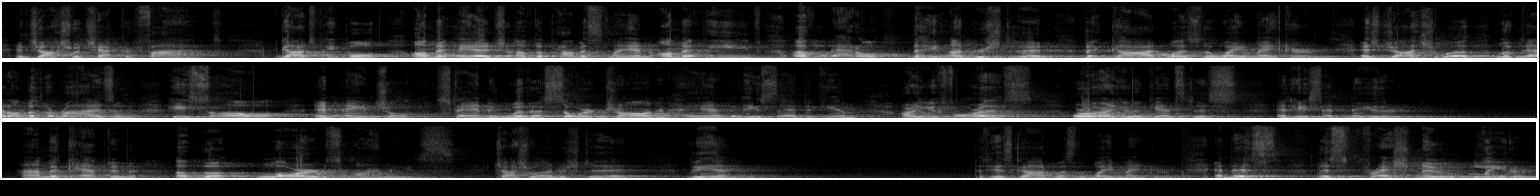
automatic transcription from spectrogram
In Joshua chapter 5, God's people on the edge of the promised land, on the eve of battle, they understood that God was the waymaker. As Joshua looked out on the horizon, he saw an angel standing with a sword drawn in hand, and he said to him, Are you for us or are you against us? And he said, Neither. I'm the captain of the Lord's armies. Joshua understood then that his God was the waymaker. And this, this fresh new leader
